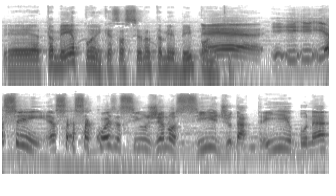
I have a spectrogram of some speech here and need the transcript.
É, também é punk, essa cena também é bem punk. É, e, e- e, assim, essa, essa coisa assim, o genocídio da tribo, né?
